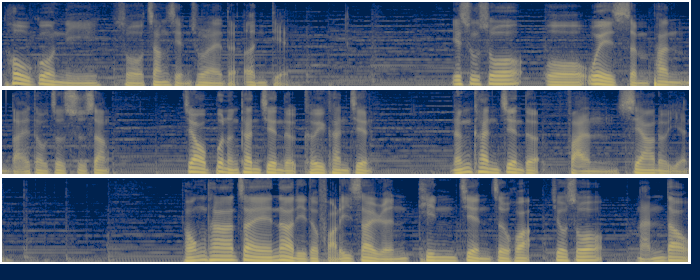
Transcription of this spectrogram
透过你所彰显出来的恩典。耶稣说：“我为审判来到这世上，叫不能看见的可以看见，能看见的反瞎了眼。”同他在那里的法利赛人听见这话，就说：“难道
